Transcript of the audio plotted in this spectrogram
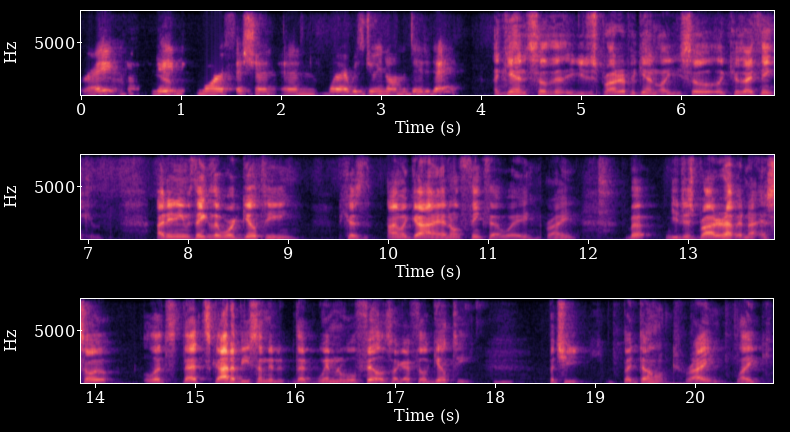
right? Yeah. But it made me more efficient in what I was doing on the day to day again, so that you just brought it up again, like so, like because I think I didn't even think of the word guilty because I'm a guy. I don't think that way, right? But you just brought it up, and I, so let's. That's got to be something that women will feel. It's like I feel guilty, mm-hmm. but you, but don't, right? Like,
